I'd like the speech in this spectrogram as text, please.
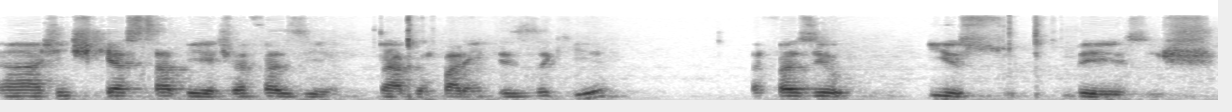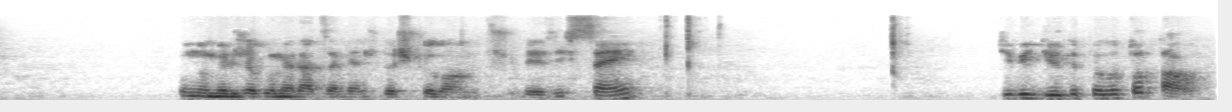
A gente quer saber, a gente vai fazer, vai abrir um parênteses aqui, vai fazer isso vezes o número de aglomerados a menos de 2 km vezes 100, dividido pelo total.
